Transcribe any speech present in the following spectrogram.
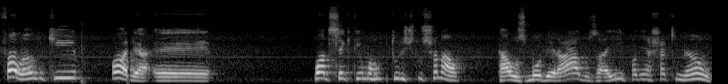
falando que, olha, é, pode ser que tenha uma ruptura institucional. Tá? Os moderados aí podem achar que não,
